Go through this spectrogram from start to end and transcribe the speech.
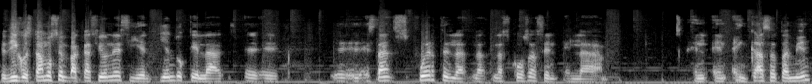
digo, estamos en vacaciones y entiendo que la, eh, eh, están fuertes las cosas en, la, en, casa también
